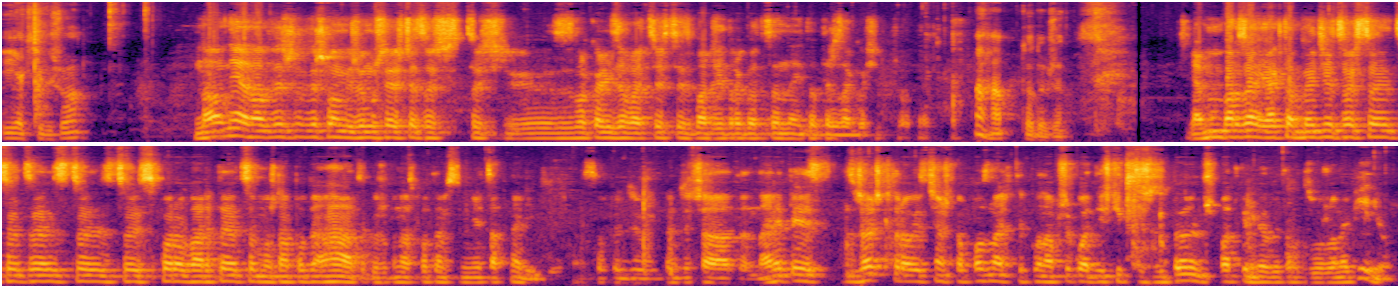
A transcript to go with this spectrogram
I jak ci wyszło? No nie, no wysz, wyszło mi, że muszę jeszcze coś, coś yy, zlokalizować, coś, co jest bardziej drogocenne i to też zagłosić okazji. Aha, to dobrze. Ja bym bardzo, jak tam będzie coś, co, co, co, jest, co, jest, co jest sporo warte, co można potem, aha, tylko żeby nas potem z tym nie capnęli gdzieś, więc to będzie, będzie trzeba, ten, najlepiej jest rzecz, którą jest ciężko poznać, typu na przykład, jeśli ktoś zupełnym przypadkiem miałby tam złożone pieniądze,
